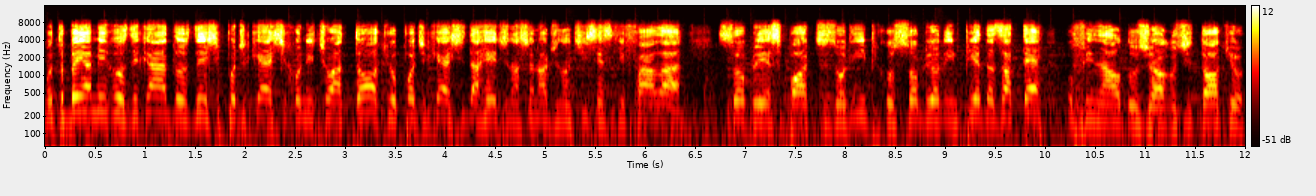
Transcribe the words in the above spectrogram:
Muito bem, amigos ligados neste podcast Konnichiwa Tóquio, o podcast da Rede Nacional de Notícias que fala sobre esportes olímpicos, sobre Olimpíadas até o final dos Jogos de Tóquio,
